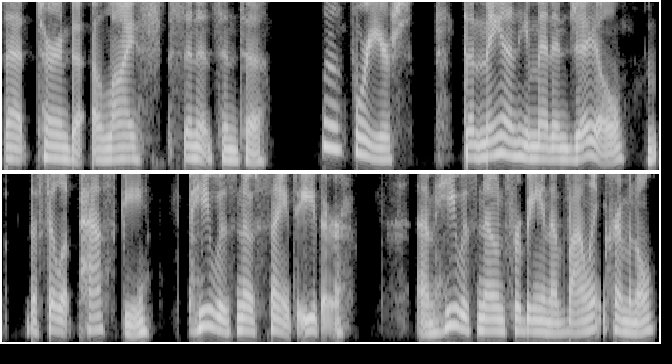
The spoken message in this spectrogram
that turned a life sentence into four years. The man he met in jail, the Philip Paskey, he was no saint either. Um, he was known for being a violent criminal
